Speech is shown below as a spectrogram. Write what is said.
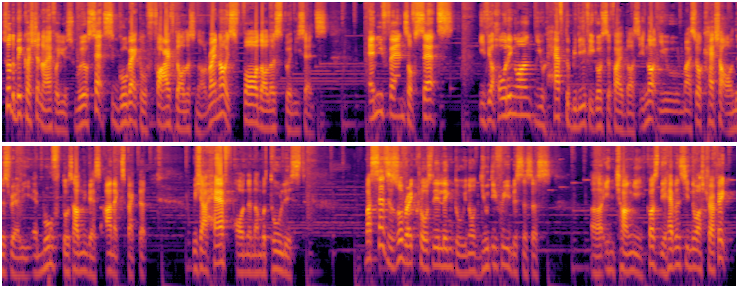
So the big question I have for you is will SATS go back to $5 now? Right now it's $4.20. Any fans of SATS, if you're holding on, you have to believe it goes to $5. If not, you might as well cash out on this rally and move to something that's unexpected, which I have on the number two list. But SATS is also very closely linked to you know duty-free businesses uh, in Changi because they haven't seen much traffic.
